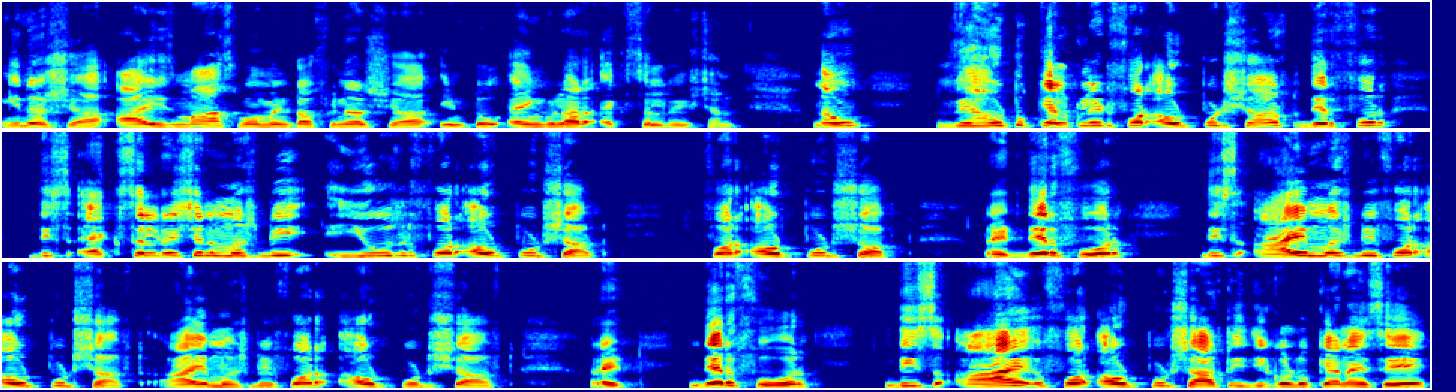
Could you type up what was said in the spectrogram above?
inertia i is mass moment of inertia into angular acceleration. Now we have to calculate for output shaft therefore this acceleration must be used for output shaft. For output shaft right therefore this i must be for output shaft. I must be for output shaft. Right therefore this i for output shaft is equal to can i say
